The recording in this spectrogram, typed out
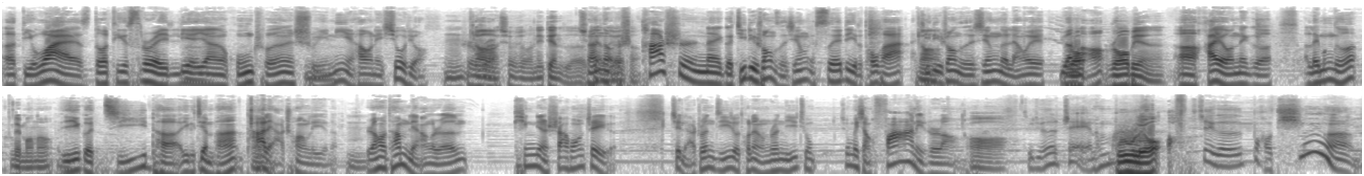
呃，Device、Dirty Three、烈焰红唇、水逆，还有那秀秀，嗯，是不是啊，秀秀那电子全都是。他是那个吉利双子星四 AD 的头牌，吉利双子星的两位元老 Ro- Robin 啊，还有那个雷蒙德，雷蒙德，一个吉他，一个键盘，他俩创立的。嗯，然后他们两个人听见沙皇这个这俩专辑，就头两张专辑就就没想发，你知道吗？哦，就觉得这他妈不入流，这个不好听啊。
